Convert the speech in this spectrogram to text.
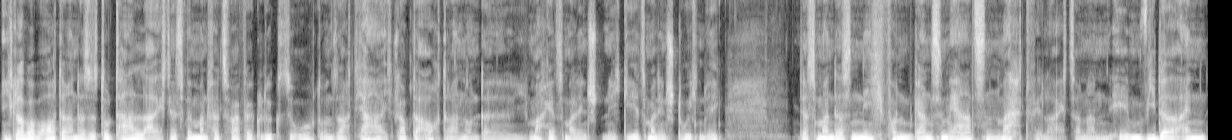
Ich glaube aber auch daran, dass es total leicht ist, wenn man verzweifelt Glück sucht und sagt, ja, ich glaube da auch dran und äh, ich mache jetzt mal den, ich gehe jetzt mal den sturchen Weg, dass man das nicht von ganzem Herzen macht vielleicht, sondern eben wieder einen,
